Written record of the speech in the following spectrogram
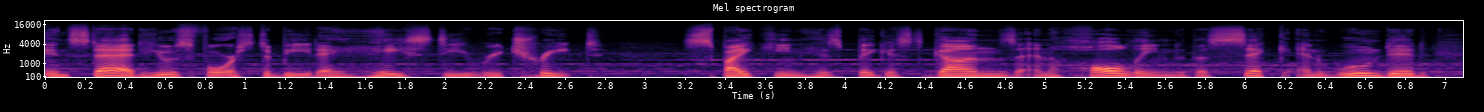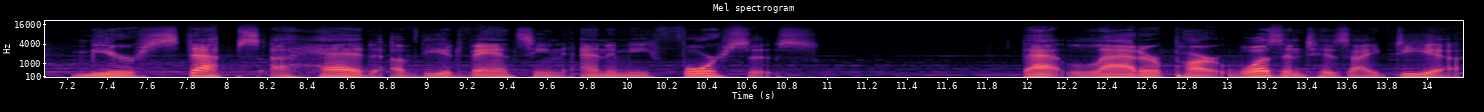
Instead, he was forced to beat a hasty retreat, spiking his biggest guns and hauling the sick and wounded mere steps ahead of the advancing enemy forces. That latter part wasn't his idea,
